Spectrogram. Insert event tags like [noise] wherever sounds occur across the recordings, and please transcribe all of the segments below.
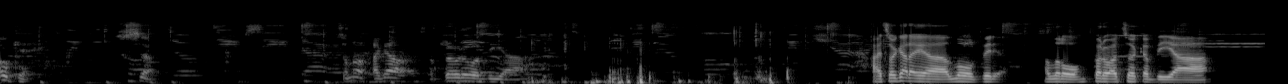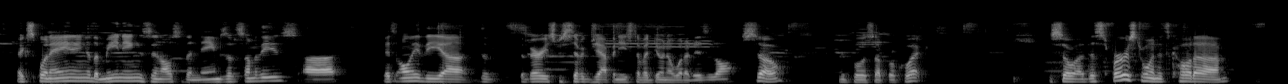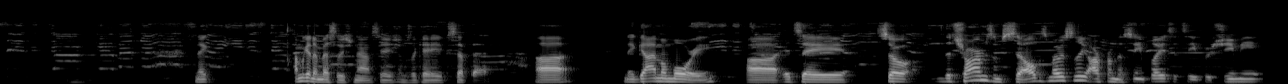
Okay. So. So I'm gonna, I got a photo of the. Uh... All right, so I got a uh, little video, a little photo I took of the uh, explaining the meanings and also the names of some of these. Uh, it's only the, uh, the the very specific Japanese stuff. I don't know what it is at all. So let me pull this up real quick. So uh, this first one, it's called uh. I'm gonna mess with these pronunciations. Okay, accept that. Uh, Nagai. Uh, it's a so the charms themselves mostly are from the same place. It's the Fushimi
